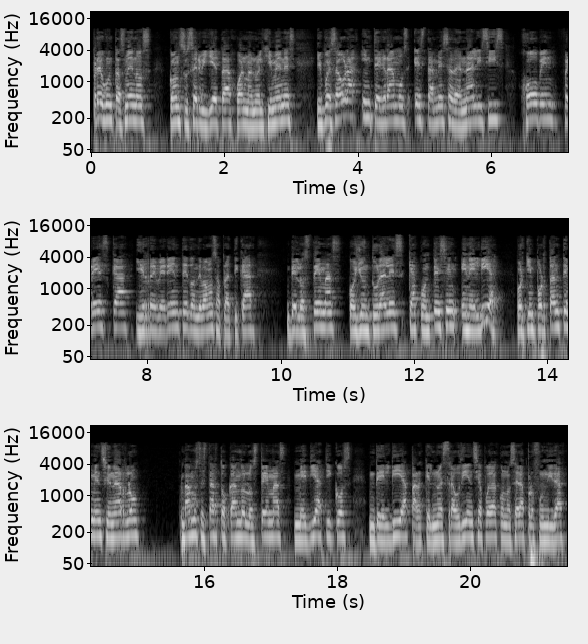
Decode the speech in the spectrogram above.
Preguntas Menos con su servilleta Juan Manuel Jiménez. Y pues ahora integramos esta mesa de análisis joven, fresca, irreverente, donde vamos a platicar de los temas coyunturales que acontecen en el día. Porque importante mencionarlo, Vamos a estar tocando los temas mediáticos del día para que nuestra audiencia pueda conocer a profundidad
